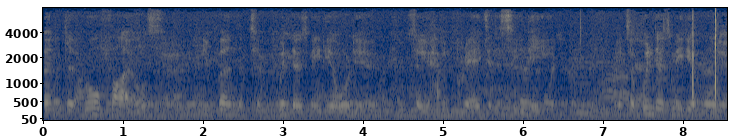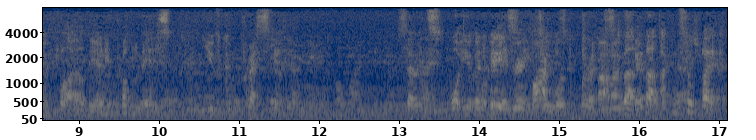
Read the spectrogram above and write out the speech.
burn the raw files and you burn them to Windows Media Audio, so you haven't created a CD. It's a Windows Media Audio file. The only problem is you've compressed it. So it's what you're going to be Okay, listening to is compressed. But, but I can still play it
